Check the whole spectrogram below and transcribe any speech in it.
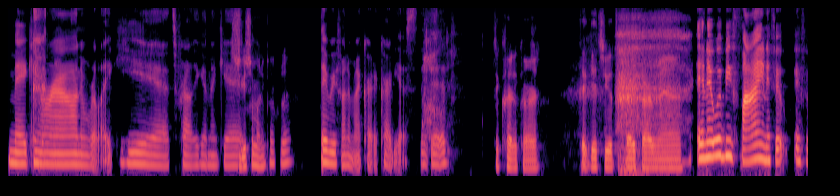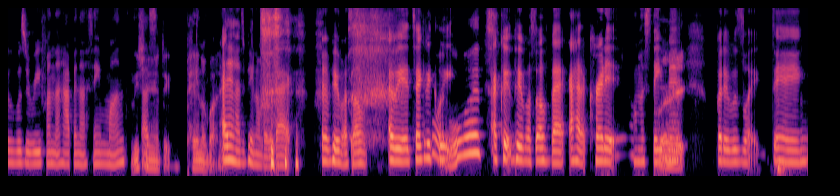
May came around and we're like, yeah, it's probably gonna get. Did you get your money back for that? They refunded my credit card. Yes, they did. The credit card. They get you with the credit card, man. And it would be fine if it if it was a refund that happened that same month. At least you didn't have to pay nobody. I didn't have to pay nobody back. I paid myself. I mean, technically, what? I couldn't pay myself back. I had a credit on the statement, Right. but it was like, dang,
